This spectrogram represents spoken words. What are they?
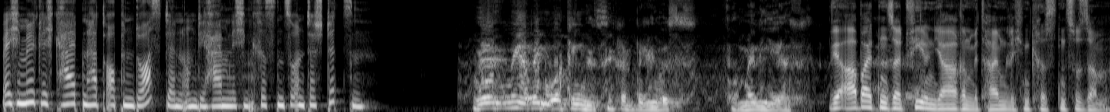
Welche Möglichkeiten hat Open Doors denn, um die heimlichen Christen zu unterstützen? Wir arbeiten seit vielen Jahren mit heimlichen Christen zusammen.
